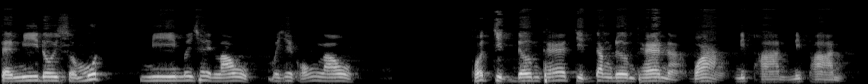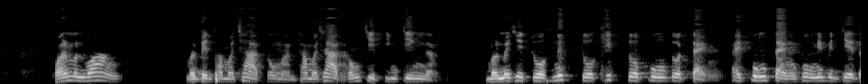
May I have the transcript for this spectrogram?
แต่มีโดยสมมุติมีไม่ใช่เรา ไม่ใช่ของเรา เพราะจิตเดิมแท้จิตดั้งเดิมแท้น่ะ ว่างนิพพานนิพพาน เพราะนั้นมันว่างมันเป็นธรรมชาติของมัน ธรรมชาติของจิตจริงๆน่ะ มันไม่ใช่ตัวนึกตัวคิดตัวปรุงตัวแต่ง ไอ้ปรุงแต่งพวกนี้เป็นเจต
